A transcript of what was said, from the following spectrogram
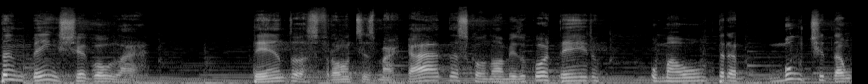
também chegou lá, tendo as frontes marcadas com o nome do Cordeiro, uma outra multidão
